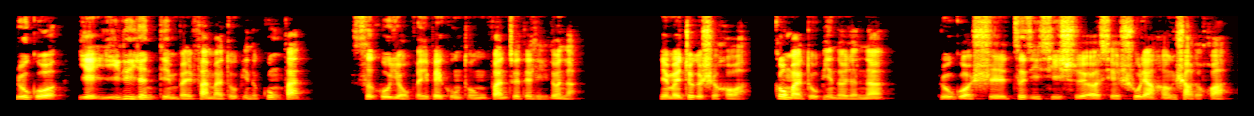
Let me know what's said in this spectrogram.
如果也一律认定为贩卖毒品的共犯，似乎有违背共同犯罪的理论了。因为这个时候啊，购买毒品的人呢，如果是自己吸食，而且数量很少的话，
